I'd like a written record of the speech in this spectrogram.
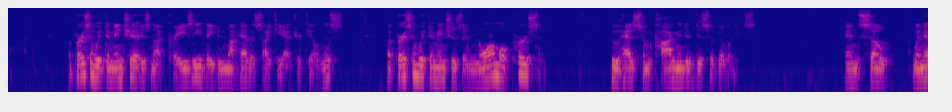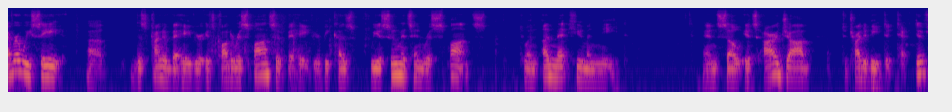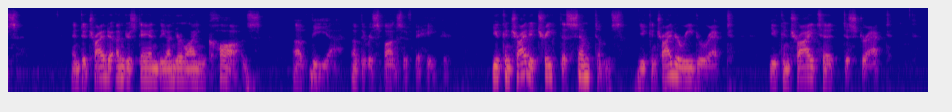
A person with dementia is not crazy, they do not have a psychiatric illness. A person with dementia is a normal person who has some cognitive disabilities. And so, whenever we see uh, this kind of behavior, it's called a responsive behavior because we assume it's in response to an unmet human need. And so it's our job to try to be detectives and to try to understand the underlying cause of the uh, of the responsive behavior. You can try to treat the symptoms. You can try to redirect. You can try to distract.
